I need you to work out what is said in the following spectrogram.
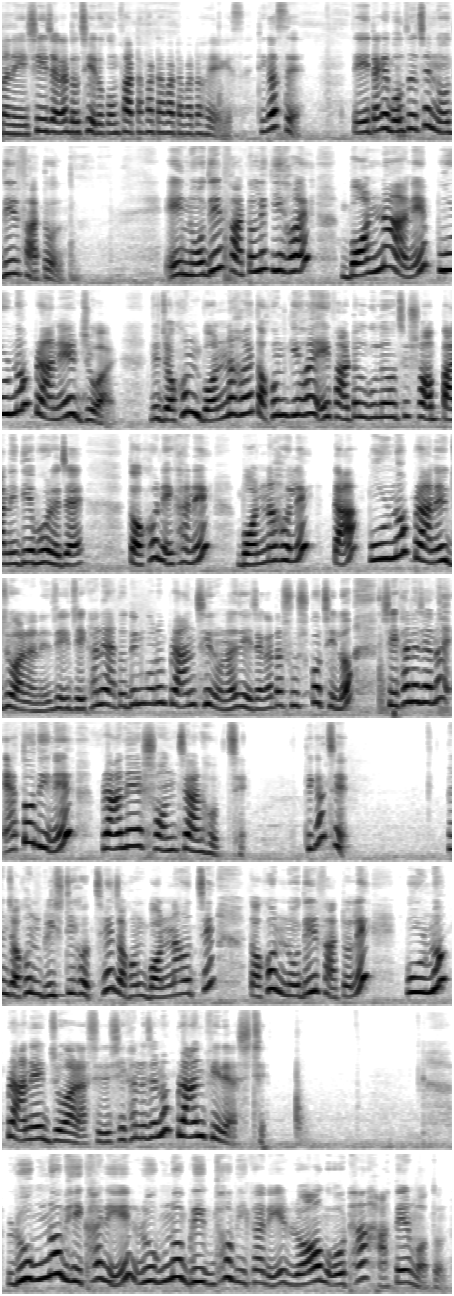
মানে সেই জায়গাটা হচ্ছে এরকম ফাটা ফাটা ফাটা ফাটা হয়ে গেছে। ঠিক আছে? তো এটাকে বলতে হচ্ছে নদীর ফাটল। এই নদীর ফাটলে কি হয়? বন্যা আনে পূর্ণ প্রাণের জোয়ার। যে যখন বন্যা হয়, তখন কি হয়? এই ফাটলগুলো হচ্ছে সব পানি দিয়ে ভরে যায়। তখন এখানে বন্যা হলে তা পূর্ণ প্রাণের জোয়ার আনে। যে যেখানে এতদিন কোনো প্রাণ ছিল না, যে জায়গাটা শুষ্ক ছিল, সেখানে যেন এতদিনে প্রাণের সঞ্চার হচ্ছে। ঠিক আছে? যখন বৃষ্টি হচ্ছে, যখন বন্যা হচ্ছে, তখন নদীর ফাটলে পূর্ণ প্রাণের জোয়ার আসে, যে সেখানে যেন প্রাণ ফিরে আসছে। রুগ্ন ভিখারি, রুগ্ন বৃদ্ধ ভিখারি রগ ওঠা হাতের মতন,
